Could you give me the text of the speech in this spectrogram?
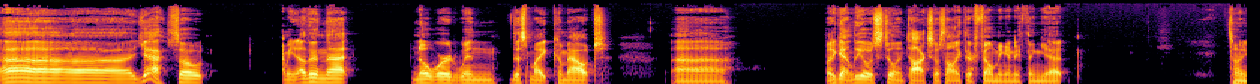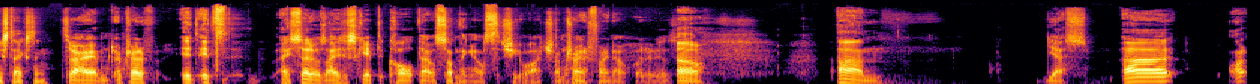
Uh, yeah. So, I mean, other than that, no word when this might come out. Uh, but again, Leo is still in talks, so it's not like they're filming anything yet. Tony's texting. Sorry, I'm I'm trying to. It, it's. I said it was I escaped the cult. That was something else that she watched. I'm trying to find out what it is. Oh, Um. Yes. Uh. I-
